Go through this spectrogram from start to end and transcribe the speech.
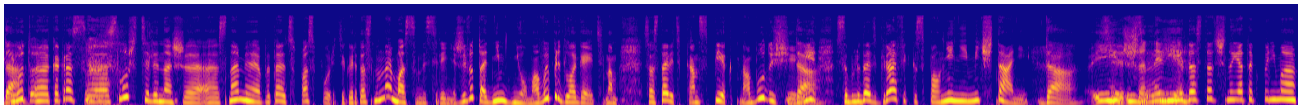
Да. И вот э, как раз э, слушатели наши э, с нами пытаются поспорить. И говорят, основная масса населения живет одним днем, а вы предлагаете нам составить конспект на будущее да. и соблюдать график исполнения мечтаний. Да, и, совершенно и, верно. И достаточно, я так понимаю,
